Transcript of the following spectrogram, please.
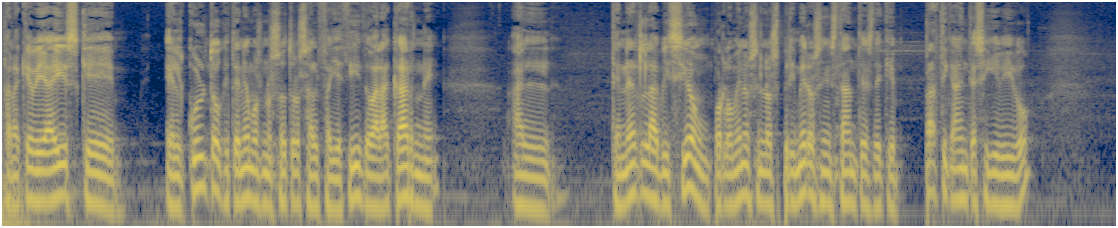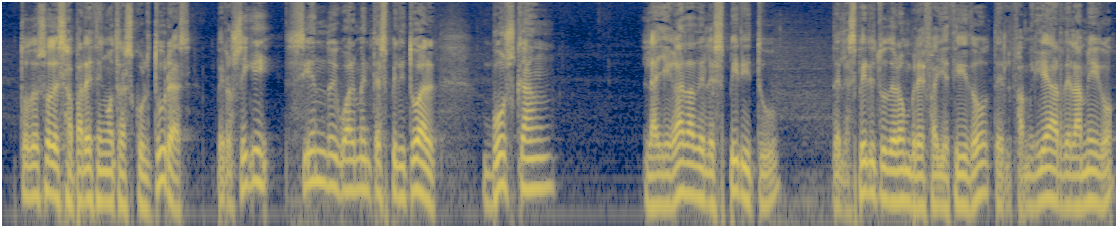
Para que veáis que el culto que tenemos nosotros al fallecido, a la carne, al tener la visión, por lo menos en los primeros instantes, de que prácticamente sigue vivo, todo eso desaparece en otras culturas, pero sigue siendo igualmente espiritual. Buscan la llegada del espíritu, del espíritu del hombre fallecido, del familiar, del amigo,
